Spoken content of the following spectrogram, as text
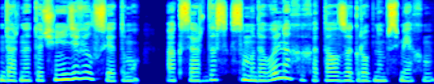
Дарнет очень удивился этому, а Ксардас самодовольно хохотал загробным смехом.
